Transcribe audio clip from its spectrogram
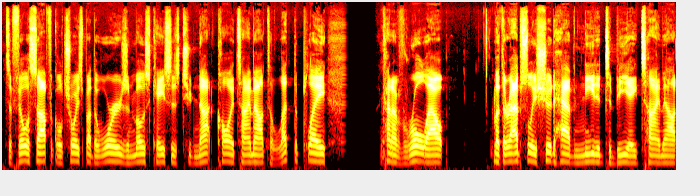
It's a philosophical choice by the Warriors in most cases to not call a timeout, to let the play kind of roll out but there absolutely should have needed to be a timeout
